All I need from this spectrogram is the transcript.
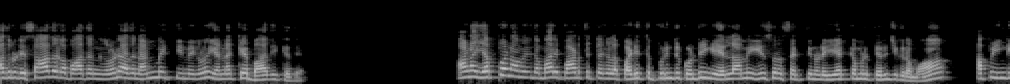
அதனுடைய சாதக பாதகங்களோட அது நன்மை தீமைகளும் எனக்கே பாதிக்குது. ஆனா எப்ப நாம இந்த மாதிரி பாடத்திட்டங்களை படித்து புரிந்து கொண்டு இங்க எல்லாமே ஈஸ்வர சக்தியினுடைய இயக்கம்னு தெரிஞ்சுக்கிறோமோ அப்ப இங்க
